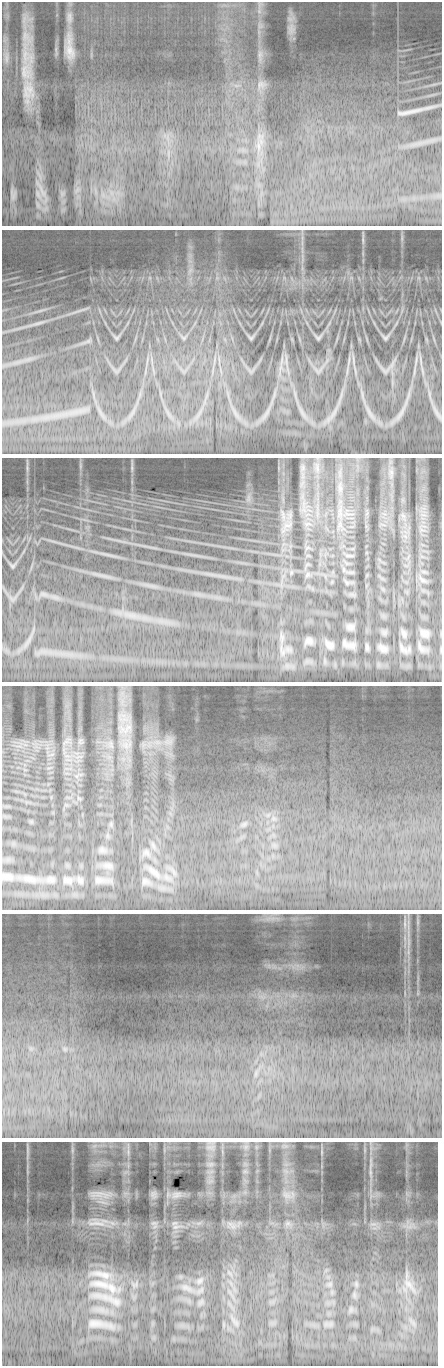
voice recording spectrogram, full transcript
Зачем ты закрыл? Полицейский участок, насколько я помню, недалеко от школы. Ну да. Ой. Да уж, вот такие у нас страсти ночные. Работаем, главное.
